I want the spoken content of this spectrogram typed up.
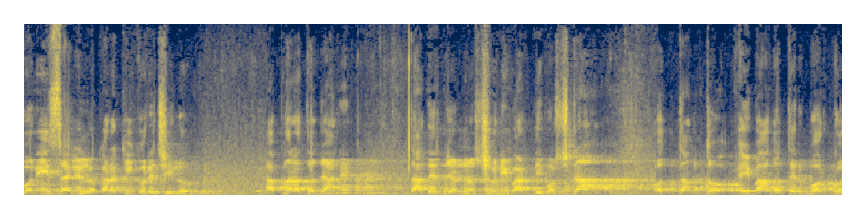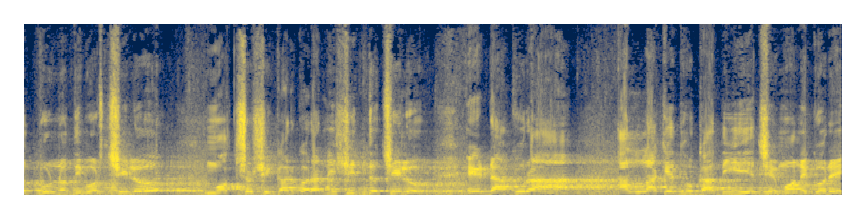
বনি ইসরায়েলের লোকেরা কি করেছিল? আপনারা তো জানেন, তাদের জন্য শনিবার দিবসটা অত্যন্ত এবাদতের বরকতপূর্ণ দিবস ছিল, মৎস্য শিকার করা নিষিদ্ধ ছিল। এই ডাকুরা আল্লাহকে ধোকা দিয়েছে মনে করে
